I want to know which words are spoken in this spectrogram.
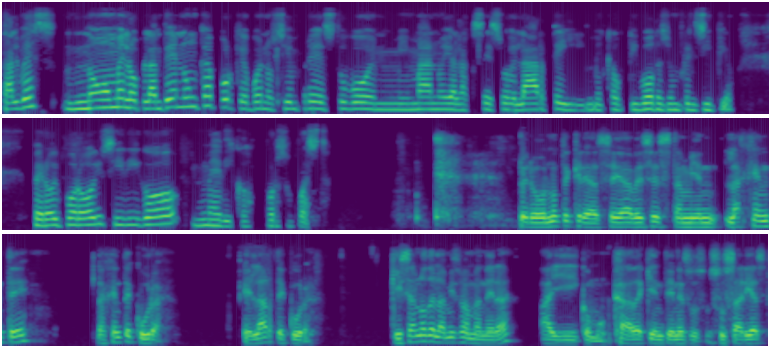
Tal vez no me lo planteé nunca porque, bueno, siempre estuvo en mi mano y al acceso del arte y me cautivó desde un principio. Pero hoy por hoy sí digo médico, por supuesto. Pero no te creas, ¿eh? a veces también la gente, la gente cura, el arte cura. Quizá no de la misma manera, ahí como cada quien tiene sus, áreas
